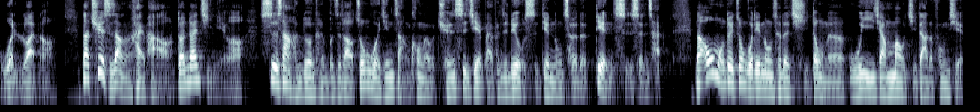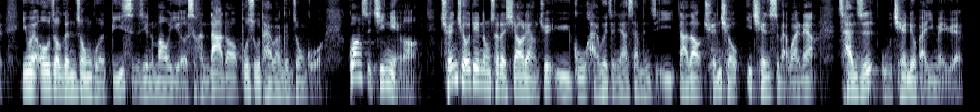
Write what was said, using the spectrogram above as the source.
紊乱啊，那确实让人害怕啊。短短几年啊，事实上很多人可能不知道，中国已经掌控了全世界百分之六十电动车的电池生产。那欧盟对中国电动车的启动呢，无疑将冒极大的风险，因为欧洲跟中国彼此之间的贸易额是很大的哦，不输台湾跟中国。光是今年啊，全球电动车的销量却预估还会增加三分之一，达到全球一千四百万辆，产值五千六百亿美元。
